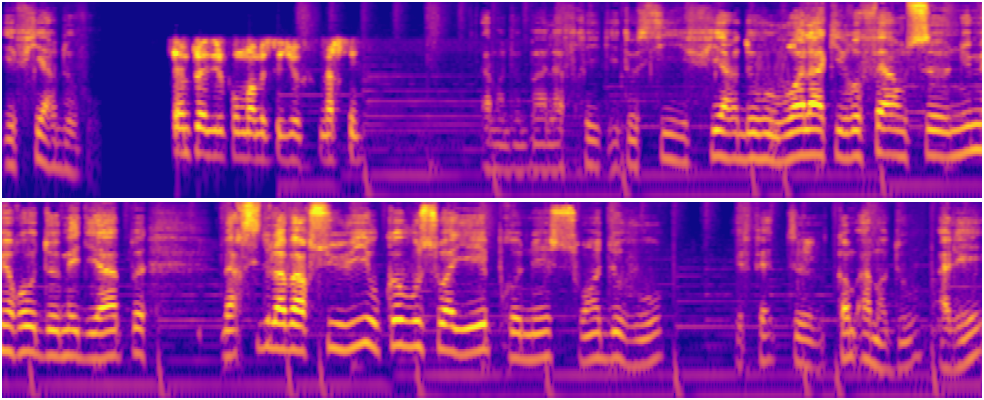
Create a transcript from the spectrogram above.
est fière de vous. C'est un plaisir pour moi, Monsieur Diouf. Merci. Amadou Ba, l'Afrique est aussi fier de vous. Voilà qui referme ce numéro de Mediap. Merci de l'avoir suivi où que vous soyez. Prenez soin de vous et faites comme Amadou. Allez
